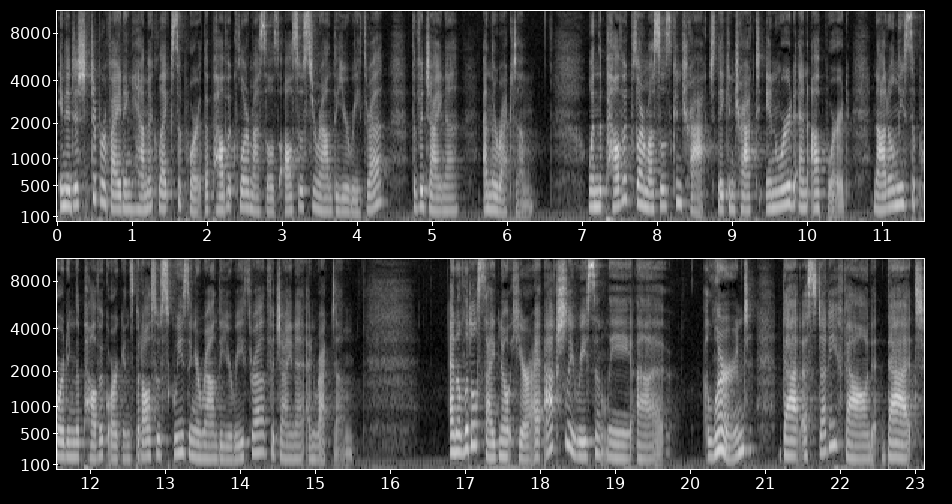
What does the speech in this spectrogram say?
In addition to providing hammock like support, the pelvic floor muscles also surround the urethra, the vagina, and the rectum. When the pelvic floor muscles contract, they contract inward and upward, not only supporting the pelvic organs, but also squeezing around the urethra, vagina, and rectum. And a little side note here I actually recently uh, learned that a study found that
